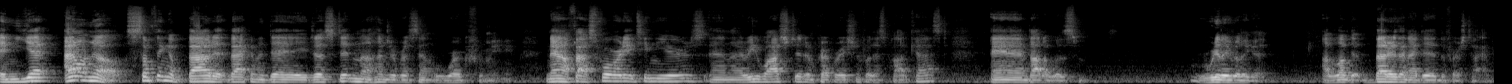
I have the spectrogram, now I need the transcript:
and yet I don't know something about it back in the day just didn't hundred percent work for me. Now fast forward eighteen years and I rewatched it in preparation for this podcast and thought it was really really good. I loved it better than I did the first time,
